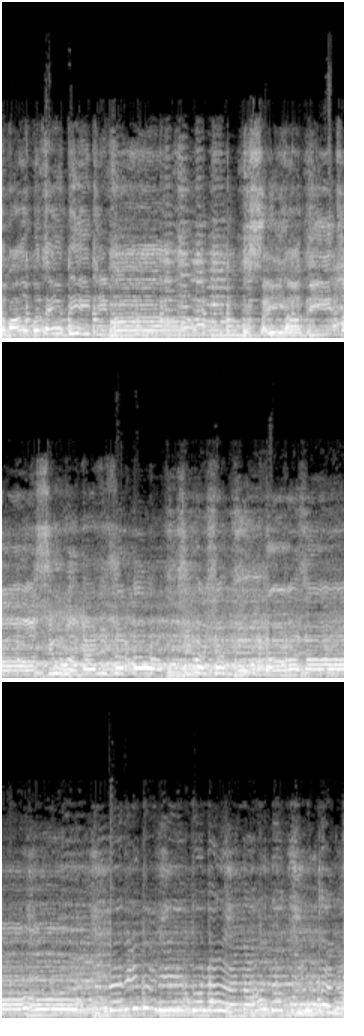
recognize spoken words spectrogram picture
जबाब देती जिव्हा सह्याद्रीचा सिंह गर्जतो शिवशंभू राजा। तुला नाद गुंतला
